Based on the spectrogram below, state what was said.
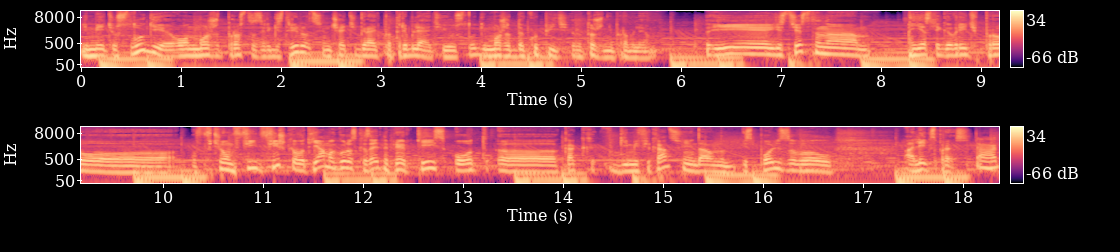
иметь услуги, он может просто зарегистрироваться и начать играть, потреблять, и услуги может докупить. Это тоже не проблема. И, естественно, если говорить про в чем фи фишка, вот я могу рассказать, например, кейс от э, как геймификацию недавно использовал AliExpress. Так,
